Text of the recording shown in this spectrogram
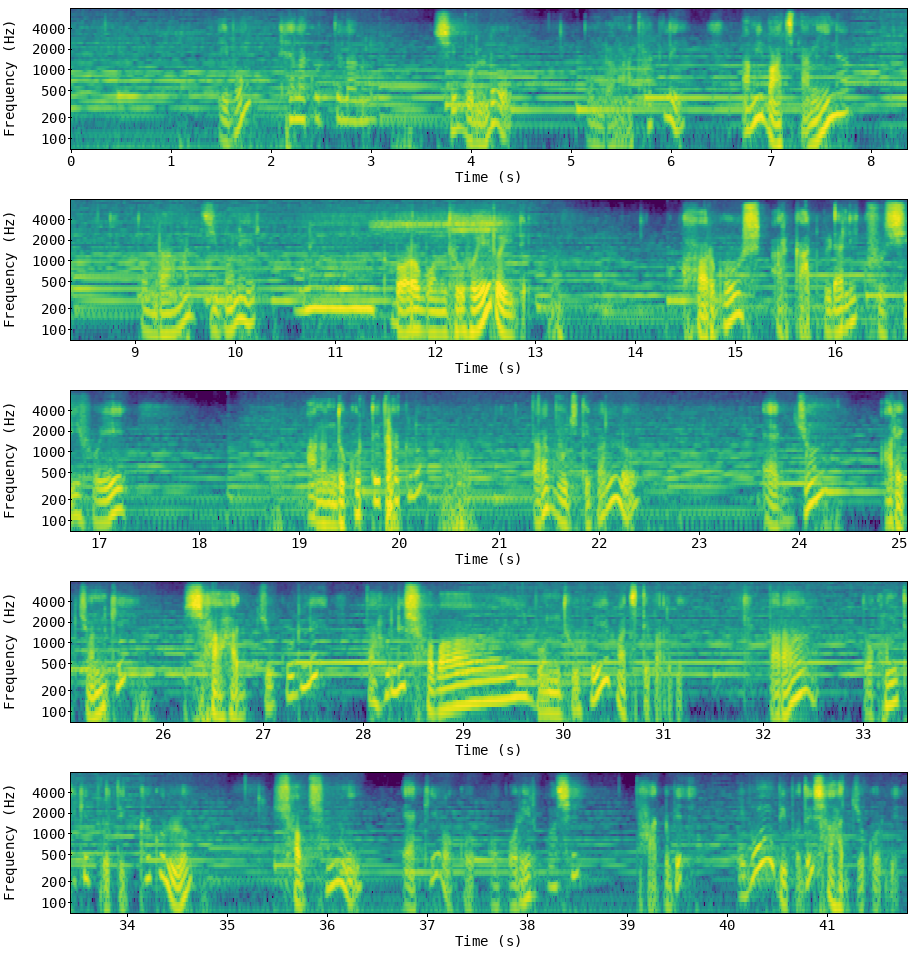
এবং খেলা করতে লাগল। সে বলল, তোমরা না থাকলে আমি বাঁচতামই না। তোমরা আমার জীবনের অনেক বড় বন্ধু হয়ে রইলে। খরগোশ আর কাঠবিড়ালি খুশি হয়ে আনন্দ করতে থাকল। তারা বুঝতে পারল, একজন আরেকজনকে সাহায্য করলে তাহলে সবাই বন্ধু হয়ে বাঁচতে পারবে। তারা তখন থেকে প্রতিজ্ঞা করল সবসময় একে অপরের পাশে থাকবে এবং বিপদে সাহায্য করবে।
